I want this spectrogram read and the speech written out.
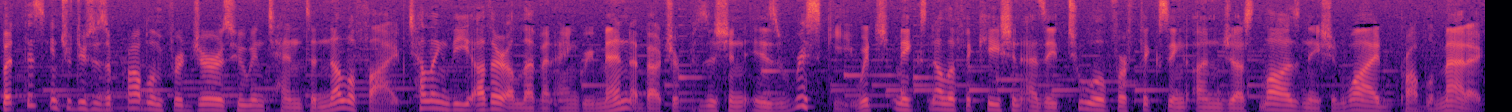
But this introduces a problem for jurors who intend to nullify. Telling the other 11 angry men about your position is risky, which makes nullification as a tool for fixing unjust laws nationwide problematic.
